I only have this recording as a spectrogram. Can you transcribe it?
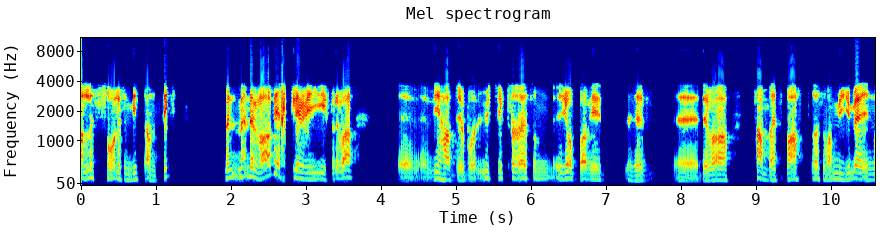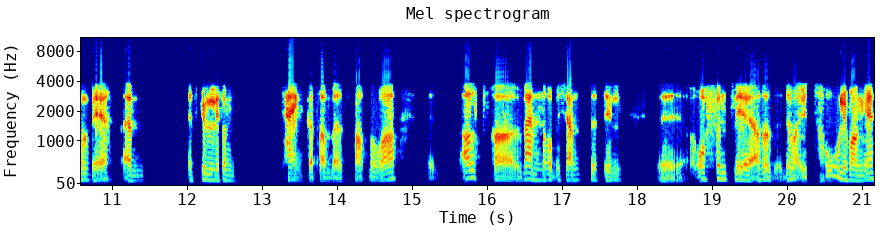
alle så liksom mitt ansikt. Men, men, det var virkelig vi. For det var eh, Vi hadde jo både utviklere som jobba, vi det var samarbeidspartnere som var mye mer involvert enn jeg skulle liksom tenke at samarbeidspartner var. Alt fra venner og bekjente til offentlige altså, Det var utrolig mange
